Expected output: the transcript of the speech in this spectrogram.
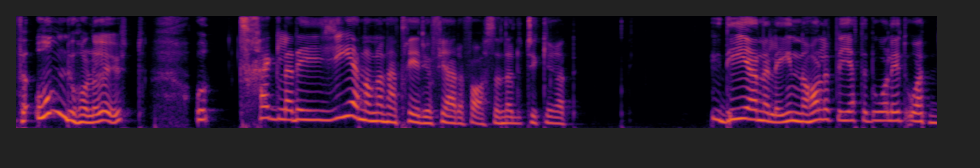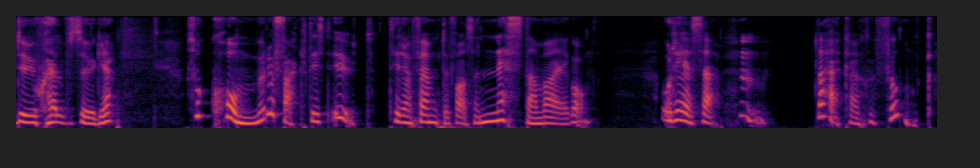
För om du håller ut och tragglar dig igenom den här tredje och fjärde fasen där du tycker att idén eller innehållet blir jättedåligt och att du själv suger, så kommer du faktiskt ut till den femte fasen nästan varje gång. Och det är så här, hmm, det här kanske funkar.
